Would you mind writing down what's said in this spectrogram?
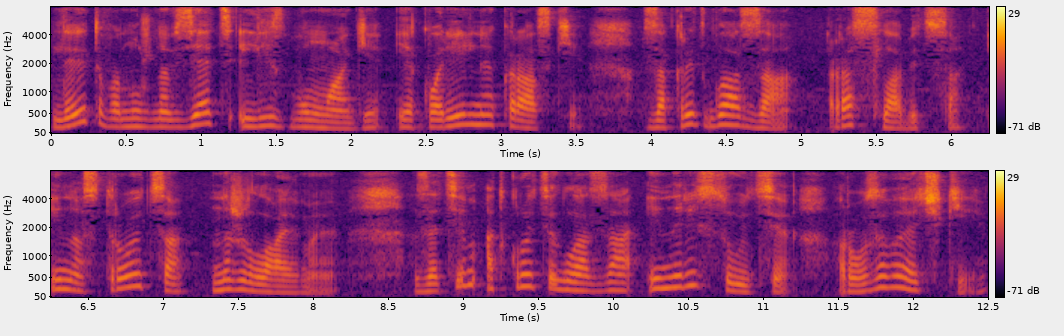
Для этого нужно взять лист бумаги и акварельные краски, закрыть глаза, расслабиться и настроиться на желаемое. Затем откройте глаза и нарисуйте розовые очки.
